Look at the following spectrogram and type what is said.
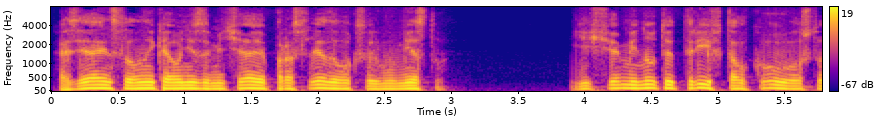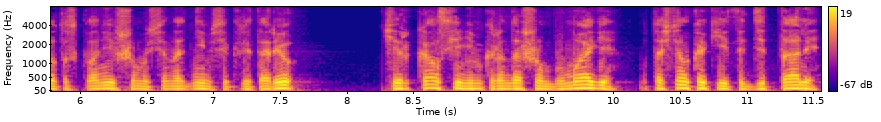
Хозяин, словно никого не замечая, проследовал к своему месту. Еще минуты три втолковывал что-то склонившемуся над ним секретарю, черкал синим карандашом бумаги, уточнял какие-то детали.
